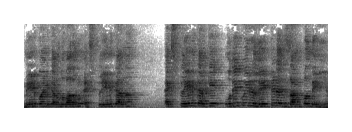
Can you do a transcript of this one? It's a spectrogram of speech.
ਮੇਨ ਪੁਆਇੰਟ ਕਰਨ ਤੋਂ ਬਾਅਦ ਉਹਨੂੰ ਐਕਸਪਲੇਨ ਕਰਨਾ। ਐਕਸਪਲੇਨ ਕਰਕੇ ਉਹਦੇ ਕੋਈ ਰਿਲੇਟਡ ਐਗਜ਼ਾਮਪਲ ਦੇਣੀ ਆ।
